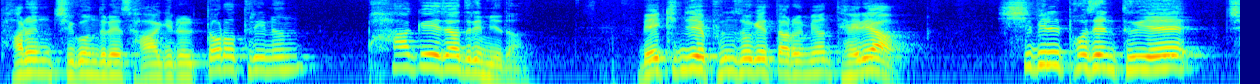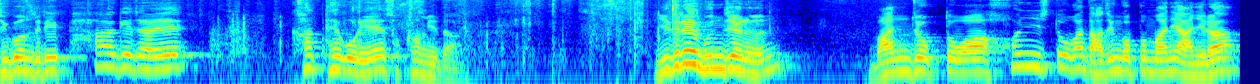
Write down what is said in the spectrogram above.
다른 직원들의 사기를 떨어뜨리는 파괴자들입니다. 맥킨지의 분석에 따르면 대략 11%의 직원들이 파괴자의 카테고리에 속합니다. 이들의 문제는 만족도와 헌신도가 낮은 것뿐만이 아니라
